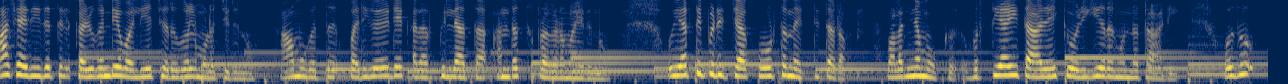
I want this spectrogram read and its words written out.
ആ ശരീരത്തിൽ കഴുകന്റെ വലിയ ചെറുകൾ മുളച്ചിരുന്നു. ആ മുഖത്ത് പരികയുടെ കലർപ്പില്ലാത്ത അന്തസ് പ്രകടമായിരുന്നു. ഉയർത്തിപ്പിടിച്ച കൂർത്ത നെറ്റിത്തടം. വളഞ്ഞ മൂക്ക് വൃത്തിയായി താഴേക്ക് ഒഴുകിയിറങ്ങുന്ന താടി. ഒരു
